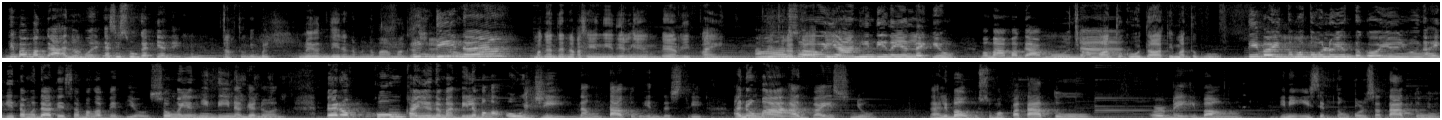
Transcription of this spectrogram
di ba mag-ano mo? Kasi sugat yan eh. Actually, bal- ngayon, hindi na naman namamaga siya, Hindi no? na. Maganda na kasi yung needle ngayon, very fine. Hindi Ah, tulad so dati. yan, hindi na yan like yung mamamaga Mm, muna. Tsaka madugo dati, madugo. Di ba yung tumutulo yung dugo, yun yung nakikita mo dati sa mga video. So ngayon hindi na ganon. Pero kung kayo naman bilang mga OG ng tattoo industry, anong ma-advise nyo? Na halimbawa gusto magpa-tattoo or may ibang iniisip tungkol sa tattoo.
